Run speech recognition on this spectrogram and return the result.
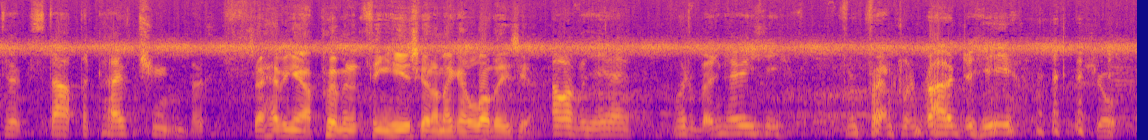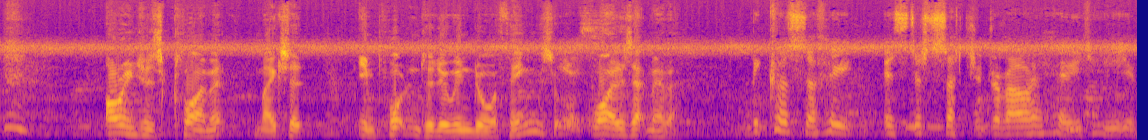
to start the coaching. But so having our permanent thing here is going to make it a lot easier. Oh yeah, would have been easy from Franklin Road to here. sure. Orange's climate makes it important to do indoor things. Yes. Why does that matter? Because the heat is just such a dry heat here.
